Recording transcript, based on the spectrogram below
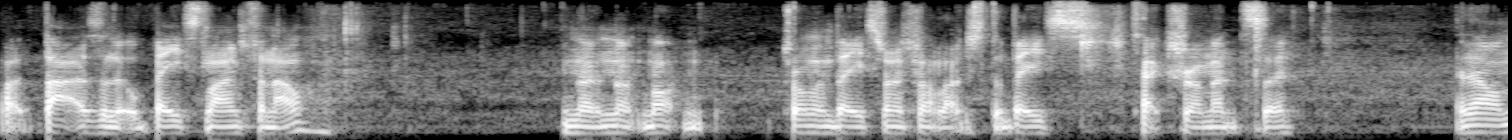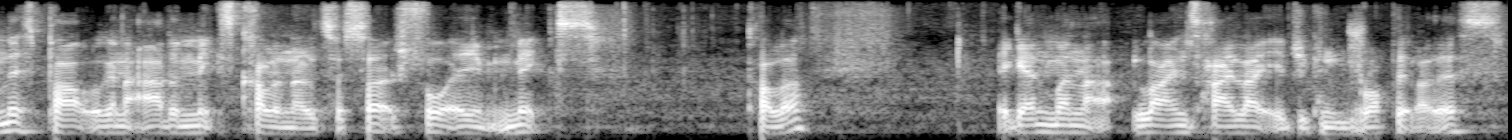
like that as a little baseline for now. No, not not drum and bass or anything like that, just the base texture I meant to say. And then on this part, we're going to add a mix color node. So search for a mix color. Again, when that line's highlighted, you can drop it like this.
